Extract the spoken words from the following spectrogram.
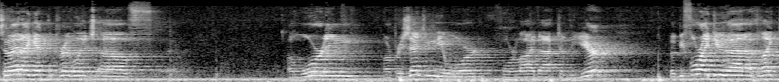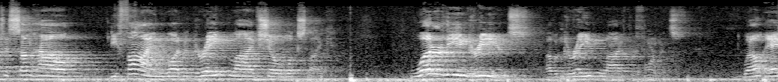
tonight I get the privilege of awarding or presenting the award for Live Act of the Year. But before I do that, I'd like to somehow define what a great live show looks like. What are the ingredients of a great live performance? Well, A,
